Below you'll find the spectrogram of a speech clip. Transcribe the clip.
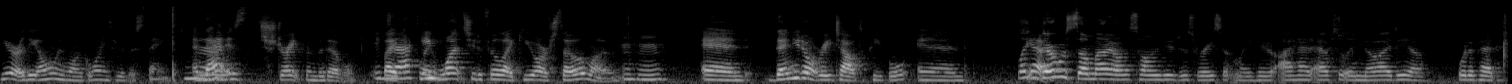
you are the only one going through this thing, and that is straight from the devil. Exactly. Like he wants you to feel like you are so alone, Mhm. and then you don't reach out to people. And Like Yeah. there was somebody I was talking to just recently who I had absolutely no idea would have had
